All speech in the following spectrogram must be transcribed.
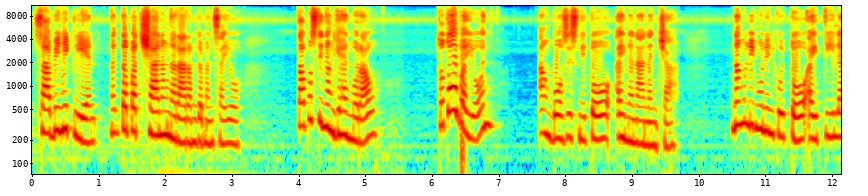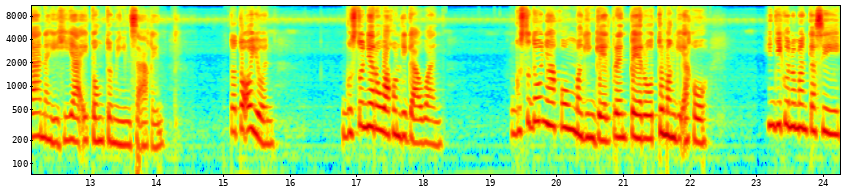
Sabi ni klient, nagtapat siya ng nararamdaman sa'yo. Tapos tinanggihan mo raw? Totoo ba yon? Ang boses nito ay nananantya. Nang lingunin ko ito ay tila nahihiya itong tumingin sa akin. Totoo yun. Gusto niya raw akong ligawan. Gusto daw niya akong maging girlfriend pero tumanggi ako. Hindi ko naman kasi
